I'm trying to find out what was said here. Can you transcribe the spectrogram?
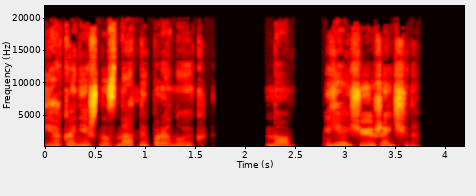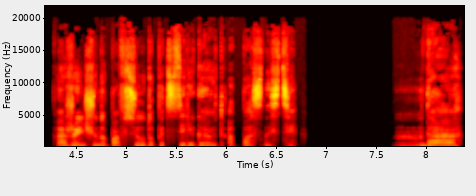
Я, конечно, знатный параноик, но я еще и женщина а женщину повсюду подстерегают опасности. «Да,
